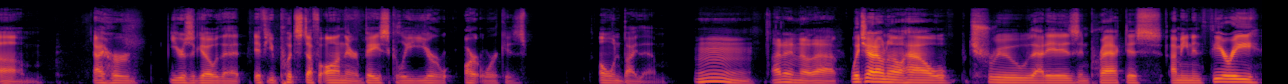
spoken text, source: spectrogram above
Um, I heard years ago that if you put stuff on there, basically your artwork is owned by them. Mm, I didn't know that. Which I don't know how true that is in practice. I mean, in theory,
